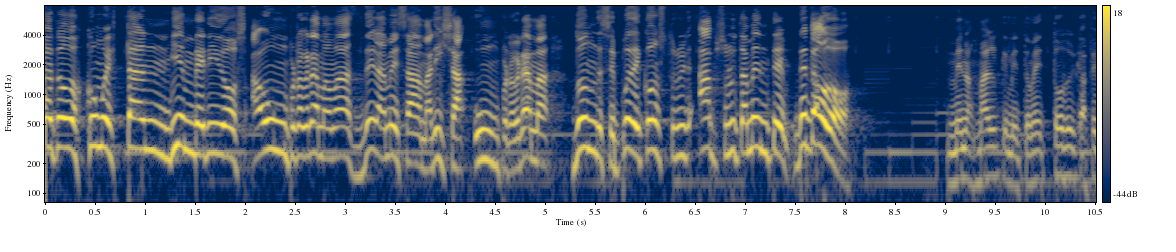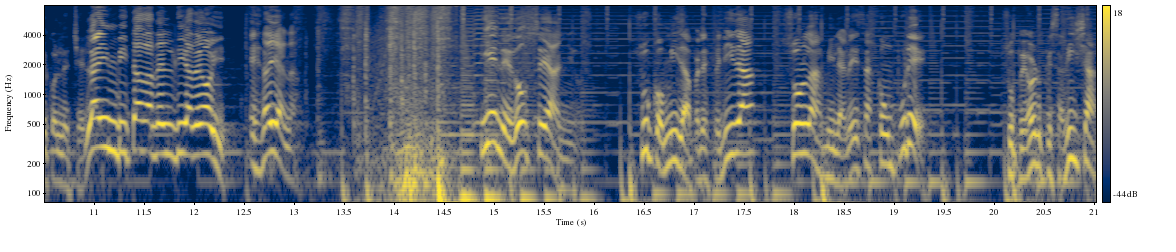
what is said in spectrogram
Hola a todos, ¿cómo están? Bienvenidos a un programa más de la Mesa Amarilla, un programa donde se puede construir absolutamente de todo. Menos mal que me tomé todo el café con leche. La invitada del día de hoy es Dayana. Tiene 12 años. Su comida preferida son las milanesas con puré. Su peor pesadilla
